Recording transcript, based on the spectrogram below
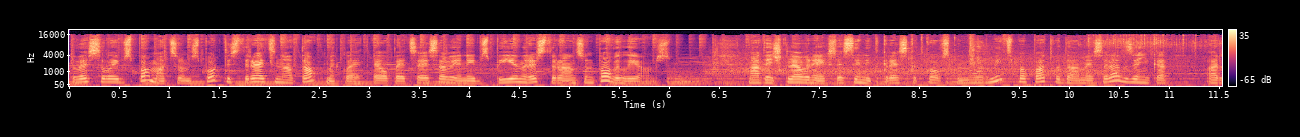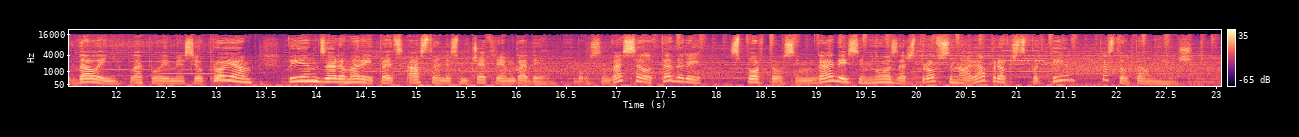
veselības pamats un sportisti ir aicināti apmeklēt LPC Savienības piena restorāns un paviljonus. Mārtiņš Kļavinieks, Esinita Kreskatkovska un Normīts pat atvadāmies ar atziņu, ka ar daliņu lepojamies joprojām, pienu dzeram arī pēc 84 gadiem. Būsim veseli, tad arī sportosim un gaidīsim nozares profesionāļu aprakstus par tiem, kas to pelnījuši.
